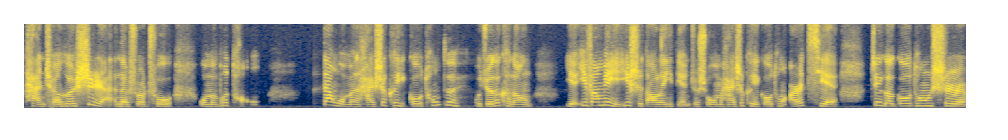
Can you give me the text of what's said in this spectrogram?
坦诚和释然的说出我们不同，但我们还是可以沟通。对我觉得可能也一方面也意识到了一点，就是我们还是可以沟通，而且这个沟通是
